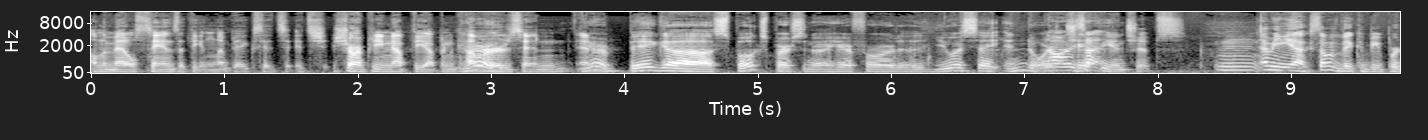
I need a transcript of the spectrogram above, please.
on the medal stands at the Olympics, it's it's sharpening up the up and comers and, and You're a big uh, spokesperson right here for the USA Indoor No, it's not- Championships. Mm, I mean, yeah, some of it could be per-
